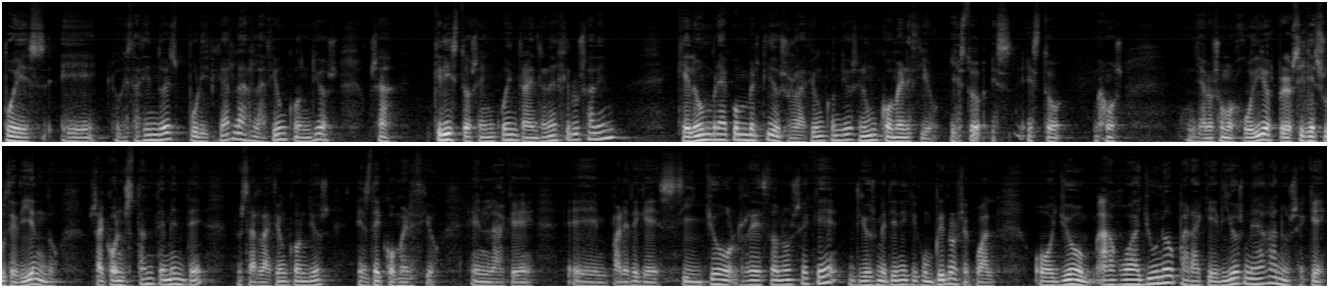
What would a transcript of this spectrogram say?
pues eh, lo que está haciendo es purificar la relación con Dios. O sea, Cristo se encuentra al entrar en Jerusalén que el hombre ha convertido su relación con Dios en un comercio. Y esto es, esto, vamos, ya no somos judíos, pero sigue sucediendo. O sea, constantemente nuestra relación con Dios es de comercio, en la que eh, parece que si yo rezo no sé qué, Dios me tiene que cumplir no sé cuál. O yo hago ayuno para que Dios me haga no sé qué.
